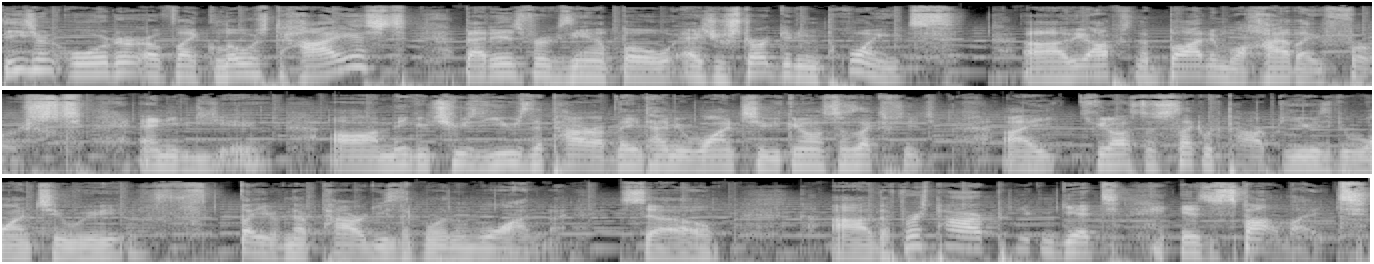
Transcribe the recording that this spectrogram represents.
these are in order of like lowest to highest. That is, for example, as you start getting points, uh, the option at the bottom will highlight first, and you can, um, you can choose to use the power up anytime you want to. You can also select, uh, you can also select which power up to use if you want to, but you have enough power to use like more than one. So. Uh, the first power up you can get is a spotlight.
